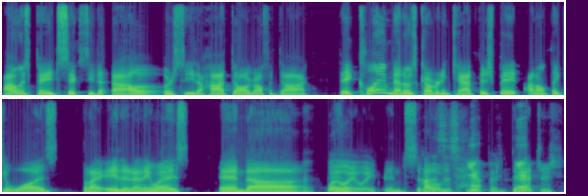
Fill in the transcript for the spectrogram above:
I was paid sixty dollars to eat a hot dog off a dock. They claimed that it was covered in catfish bait. I don't think it was, but I ate it anyways. And uh, Wait, and- wait, wait. And so How does this you- happen? that just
